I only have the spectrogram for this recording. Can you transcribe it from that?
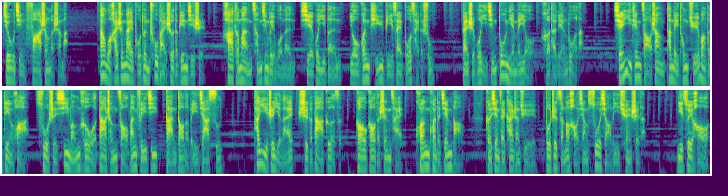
究竟发生了什么。”当我还是奈普顿出版社的编辑时，哈特曼曾经为我们写过一本有关体育比赛博彩的书。但是我已经多年没有和他联络了。前一天早上，他那通绝望的电话促使西蒙和我搭乘早班飞机赶到了维加斯。他一直以来是个大个子、高高的身材、宽宽的肩膀，可现在看上去不知怎么好像缩小了一圈似的。你最好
